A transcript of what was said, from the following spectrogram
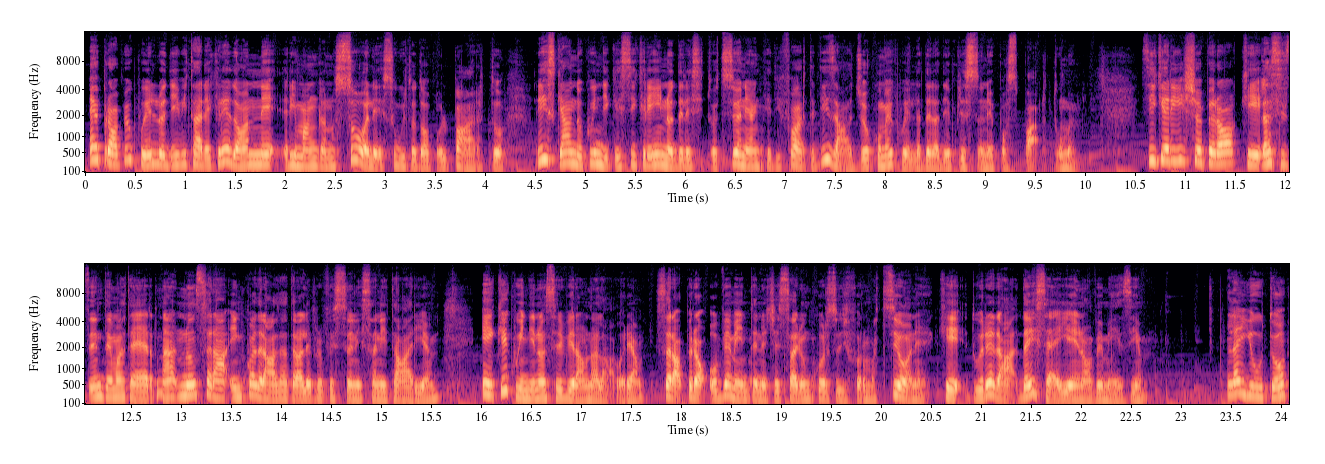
è proprio quello di evitare che le donne rimangano sole subito dopo il parto, rischiando quindi che si creino delle situazioni anche di forte disagio come quella della depressione postpartum. Si chiarisce però che l'assistente materna non sarà inquadrata tra le professioni sanitarie e che quindi non servirà una laurea. Sarà però ovviamente necessario un corso di formazione che durerà dai 6 ai 9 mesi. L'aiuto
